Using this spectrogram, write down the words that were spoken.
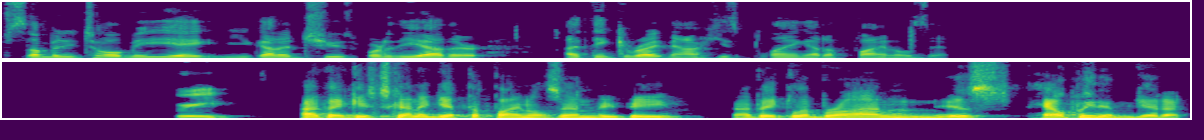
somebody told me, "Hey, you got to choose one or the other," I think right now he's playing at a Finals. end. Agreed. I think he's going to get the Finals MVP. I think LeBron is helping him get it.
